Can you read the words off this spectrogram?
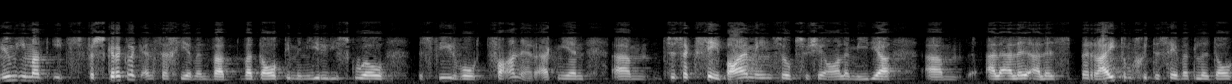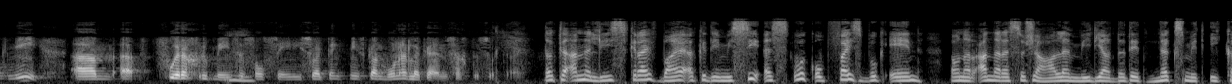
noem iemand iets verskriklik insiggewend wat wat dalk die manier hoe die skool bestuur word verander. Ek meen ehm um, soos ek sê, baie mense op sosiale media ehm um, hulle hulle hulle is bereid om goed te sê wat hulle dalk nie ehm um, uh, voor 'n groep mense mm. sal sê nie. So ek dink mense kan wonderlike insigte so kry. Dr Annelies skryf baie akademici is ook op Facebook en onder andere sosiale media. Dit het niks met IK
